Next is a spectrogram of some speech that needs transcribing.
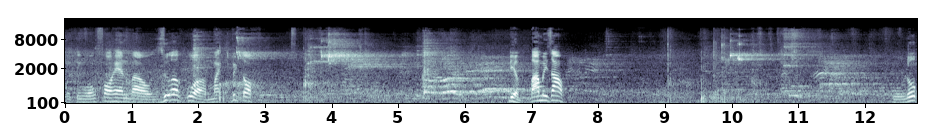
Một tình huống forehand vào giữa của mạnh victor. Điểm 30 mươi dao. Lốp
